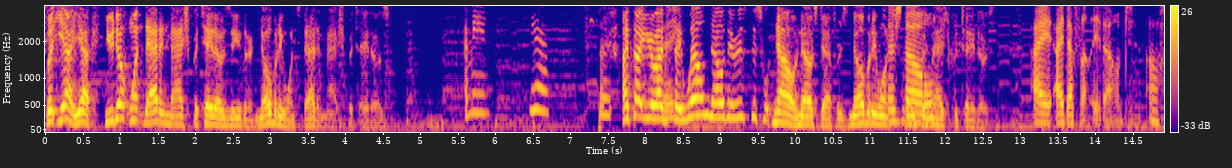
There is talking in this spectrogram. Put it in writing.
But yeah yeah you don't want that in mashed potatoes either nobody wants that in mashed potatoes I mean, yeah. But I thought you were about to say, well, no, there is this. w-" No, no, Steffers. Nobody wants There's poop no- and mashed potatoes. I, I definitely don't. Oh,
